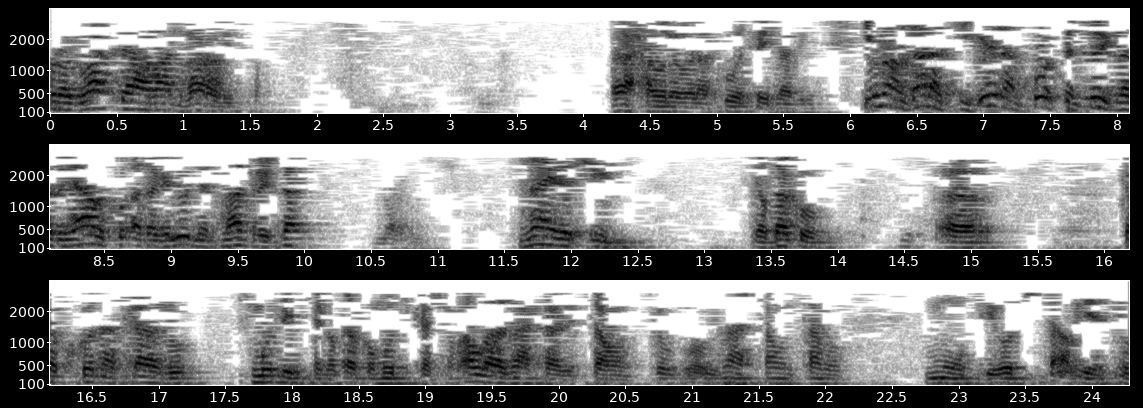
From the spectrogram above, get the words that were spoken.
proglašavan varovicom. La haula wala kuvvete illa billah. Ima danas i jedan posten čovjek na dunjaluku, a da ga ljudi ne smatraju šta? Najvećim, jel tako, uh, kako kod nas kažu, smutljivcem, jel tako, mutikašom. Allah zna kaže šta on, to, on zna šta on samo muči, od šta li je to?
